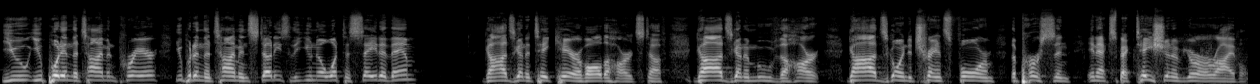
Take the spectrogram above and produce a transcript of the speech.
You, you put in the time in prayer, you put in the time in study so that you know what to say to them. God's going to take care of all the hard stuff. God's going to move the heart. God's going to transform the person in expectation of your arrival.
